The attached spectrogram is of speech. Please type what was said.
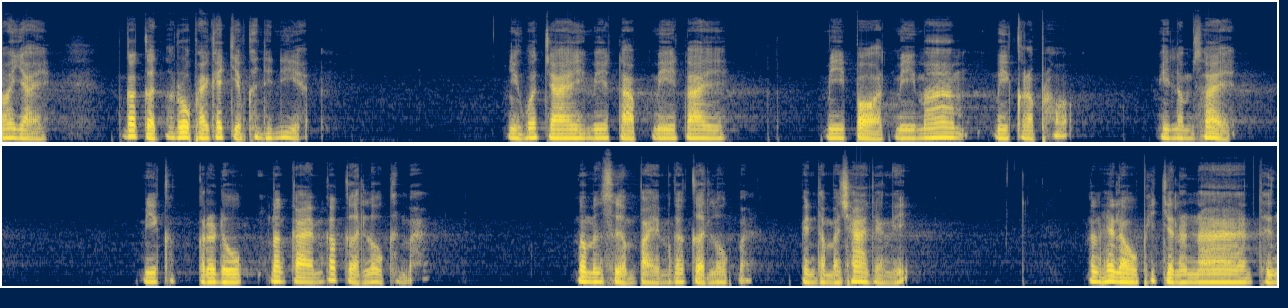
น้อยใหญ่ก็เกิดโรคภัยแค่เจ็บขึ้นที่นี่มีหัวใจ มีตับ มีไต มีปอด มีม้าม มีกระเพาะ มีลำไส้ มีกระดูกร่างกายมันก็เกิดโรคขึ้นมา เมื่อมันเสื่อมไปมันก็เกิดโรคมา เป็นธรรมชาติอย่างนี้ มันให้เราพิจารณาถึง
